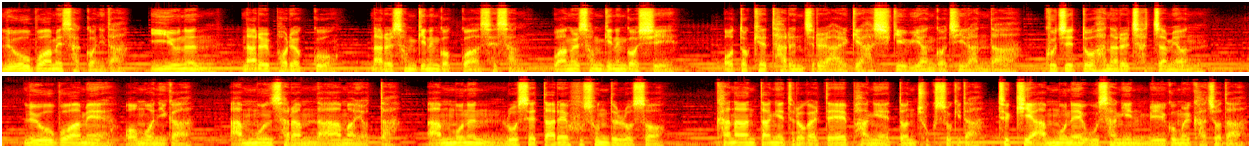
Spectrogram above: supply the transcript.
르오보암의 사건이다. 이유는 나를 버렸고 나를 섬기는 것과 세상, 왕을 섬기는 것이 어떻게 다른지를 알게 하시기 위한 것이란다. 굳이 또 하나를 찾자면 르오보암의 어머니가 암몬 사람 나아마였다. 암몬은 롯의 딸의 후손들로서 가나안 땅에 들어갈 때에 방해했던 족속이다. 특히 암몬의 우상인 밀곰을 가져다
